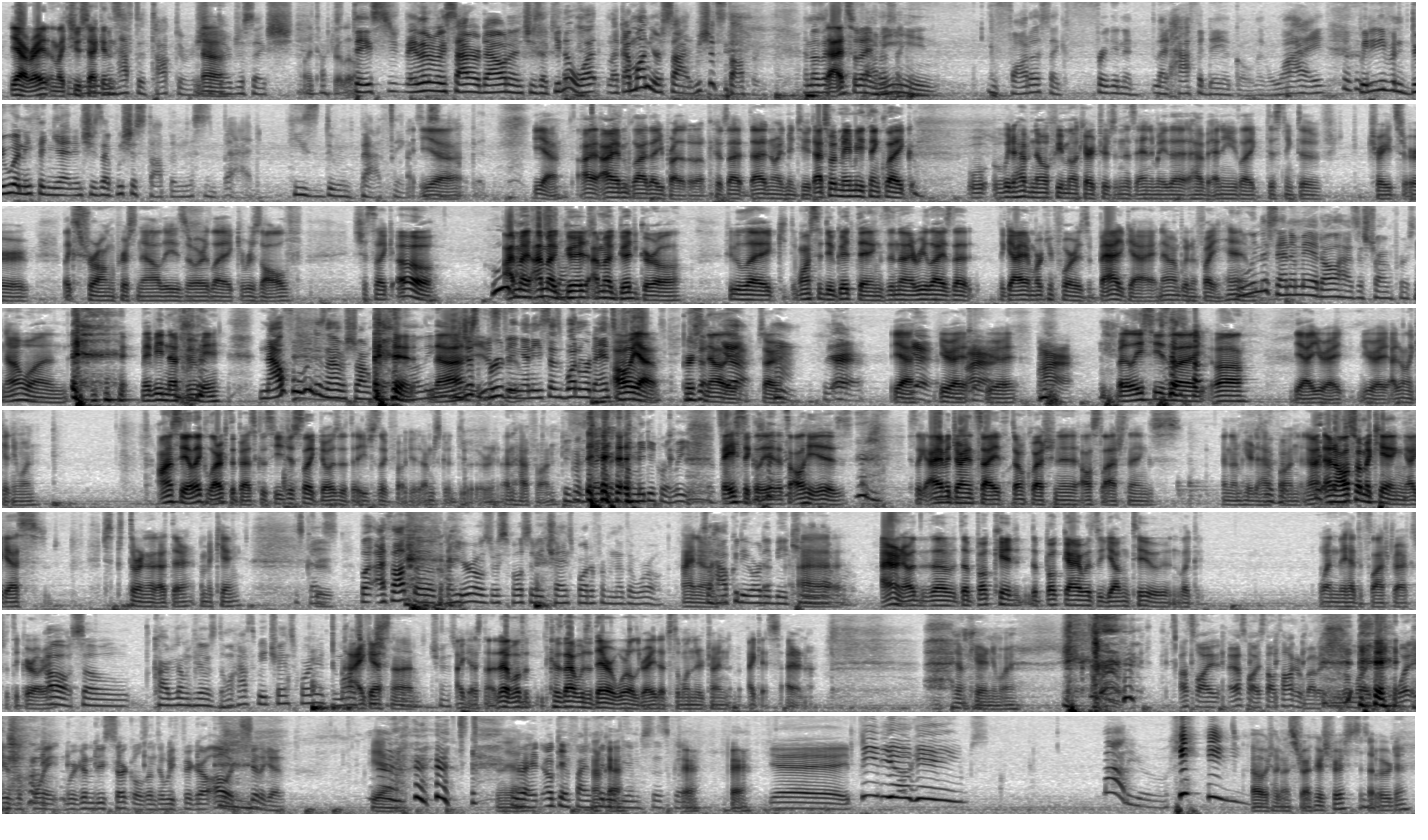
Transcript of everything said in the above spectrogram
yeah, right in like They two didn't seconds. Even have to talk to her. No. They're just like, shh. I talked to her. They they literally sat her down and she's like, you know what? Like I'm on your side. We should stop him. And I was like, That's what I us, like, mean. you fought us like friggin' a, like half a day ago. Like why? we didn't even do anything yet. And she's like, we should stop him. This is bad. He's doing bad things. This Yeah. good. Yeah, I, I am glad that you brought that up because that, that annoyed me too. That's what made me think like we'd have no female characters in this anime that have any like distinctive traits or like strong personalities or like resolve. It's just like oh, Who I'm a has I'm a good I'm a good girl who like wants to do good things, and then I realize that the guy I'm working for is a bad guy. Now I'm going to fight him. Who in this anime at all has a strong person? no one. Maybe Naofumi. Naofumi doesn't have a strong personality. Nah. He's just He brooding to. and he says one word answers. oh yeah, things. He's like, personality. yeah, Sorry. hmm, yeah. Yeah, Yeah. you're right. Ah. You're right. ah. But at least he's like, well, yeah, you're right. You're right. I don't like anyone. Honestly, I like L'Arc the best because he just like goes with it. He's just like, fuck it, I'm just gonna do it and have fun. Because he's like a comedic relief. That's Basically, that's all he is. He's like, I have a giant scythe. Don't question it. I'll slash things, and I'm here to have fun. And, I, and also, I'm a king. I guess. Just throwing that out there. I'm a king. But I thought the heroes were supposed to be transported from another world. I know. So how could he already be a king in that Uh, world? I don't know. The the book kid, the book guy was young too, and like when they had the flashbacks with the girl. Right? Oh, so cardinal heroes don't have to be transported? The Mars I guess not. Girl I guess not. That well, because that was their world, right? That's the one they're trying to. I guess I don't know. I don't care anymore. That's why. That's why I stopped talking about it. I'm like, what is the point? We're gonna do circles until we figure out. Oh, it's shit again. Yeah. yeah. You're right. Okay, fine. Video Okay. games. Let's go. Fair. Fair. Yay! Video games. Mario. Hee hee. Oh, we're talking about Strikers first. Is that what we're doing?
